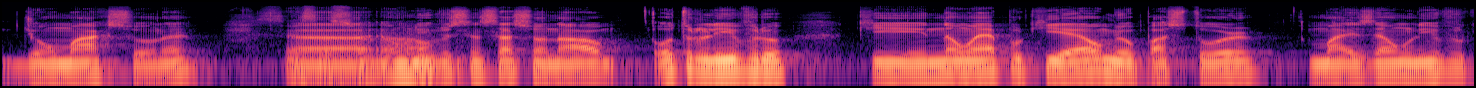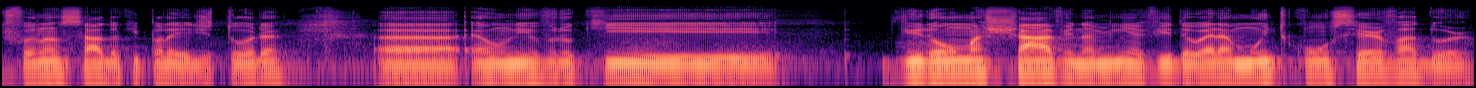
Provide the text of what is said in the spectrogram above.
John Maxwell, né? Uh, é um livro sensacional. Outro livro que não é porque é o meu pastor, mas é um livro que foi lançado aqui pela editora. Uh, é um livro que virou uma chave na minha vida. Eu era muito conservador.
